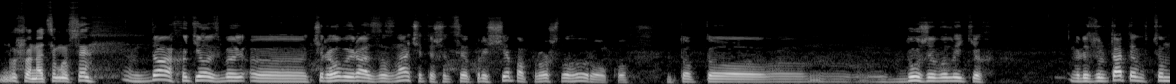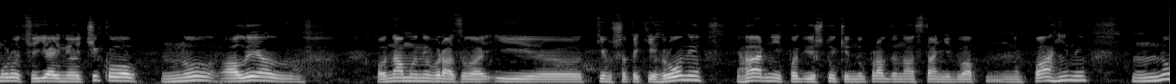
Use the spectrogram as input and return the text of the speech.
Ну що, на цьому все. Да, хотілося б е, черговий раз зазначити, що це прищепа прошлого року. Тобто е, дуже великих результатів в цьому році я й не очікував. Ну, але вона мене вразила і е, тим, що такі грони гарні, по дві штуки, ну правда, на останні два пагіни. Ну,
